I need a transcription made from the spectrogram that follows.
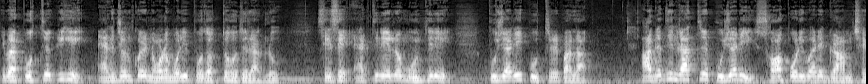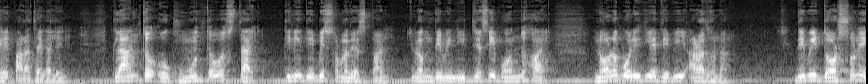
এবার প্রত্যেক গৃহে একজন করে নরবলি প্রদত্ত হতে লাগল। শেষে একদিন এলো মন্দিরে পূজারী পুত্রের পালা। আগের দিন রাত্রে পূজারী সপরিবারে গ্রাম ছেড়ে পালাতে গেলেন। ক্লান্ত ও ঘুমন্ত অবস্থায় তিনি দেবীর স্বপ্নাদেশ পান এবং দেবীর নির্দেশেই বন্ধ হয় নরবলি দিয়ে দেবী আরাধনা। দেবীর দর্শনে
